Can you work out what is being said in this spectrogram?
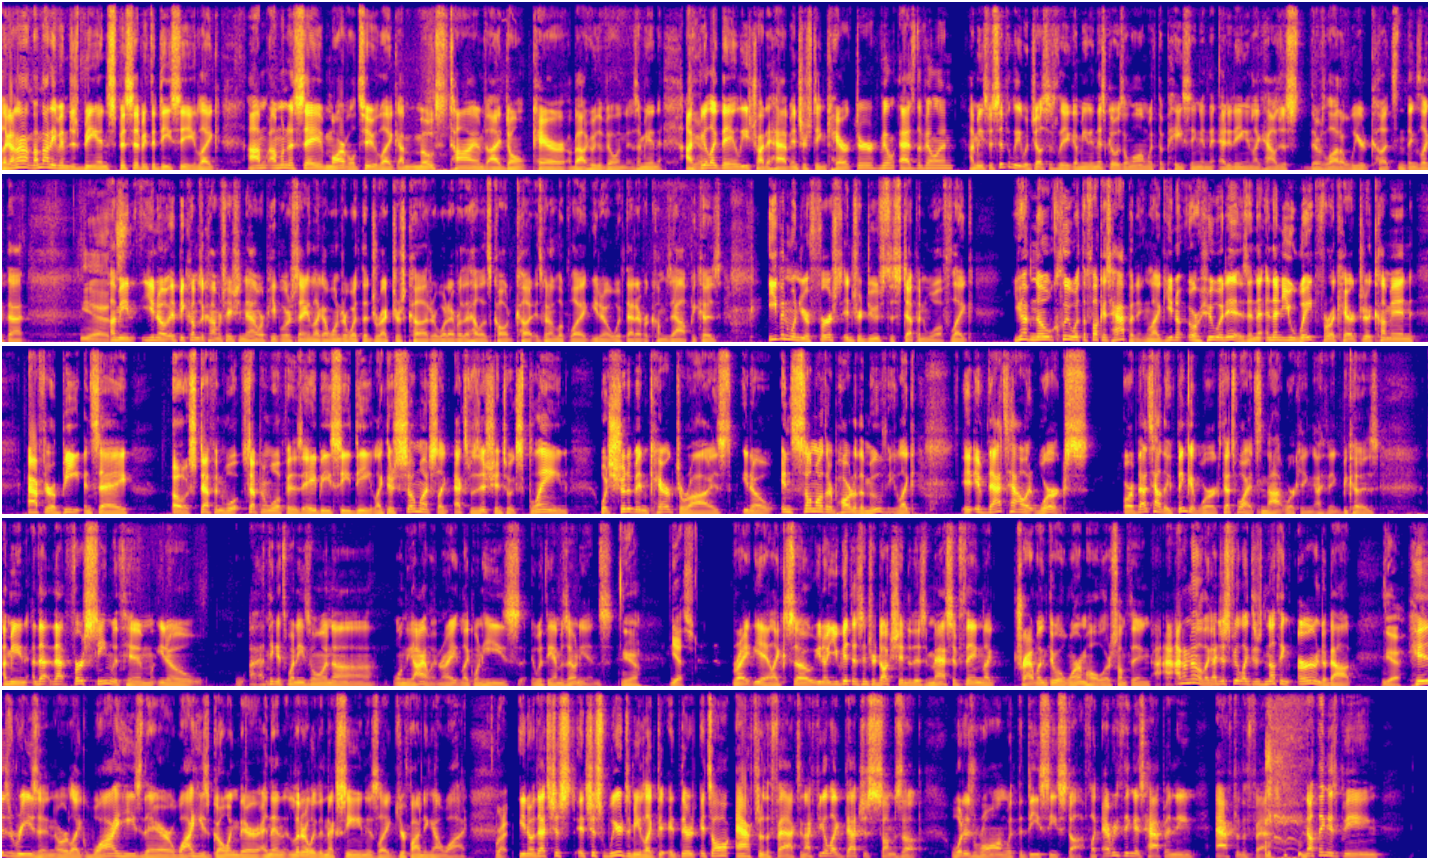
like I'm not, I'm not even just being specific to DC. Like I'm I'm gonna say Marvel too. Like I'm, most times I don't care about who the villain is. I mean I feel like they at least try to have interesting character vil- as the villain. I mean specifically with Justice League. I mean and this goes along with the pacing and the editing and like how just there's a lot of weird cuts and things like that. Yeah. I mean, you know, it becomes a conversation now where people are saying, like, I wonder what the director's cut or whatever the hell it's called cut is going to look like, you know, if that ever comes out. Because even when you're first introduced to Steppenwolf, like, you have no clue what the fuck is happening, like, you know, or who it is. And then, and then you wait for a character to come in after a beat and say, oh, Steppenwolf, Steppenwolf is A, B, C, D. Like, there's so much, like, exposition to explain what should have been characterized, you know, in some other part of the movie. Like, if, if that's how it works, or if that's how they think it works, that's why it's not working. I think because, I mean, that that first scene with him, you know, I think it's when he's on uh, on the island, right? Like when he's with the Amazonians yeah. Yes. right? Yeah, like so, you know, you get this introduction to this massive thing, like traveling through a wormhole or something. I, I don't know, like I just feel like there's nothing earned about Yeah. his reason or like why he's there, why he's going there, and then literally the next scene is like you're finding out why. Right. You know, that's just it's just weird to me. Like there, it, there it's all after the fact, and I feel like that just sums up what is wrong with the DC stuff. Like everything is happening after the fact. nothing is being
